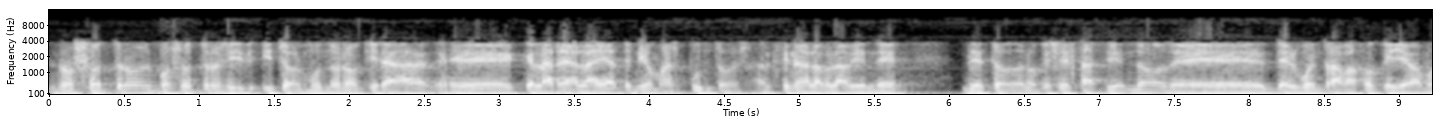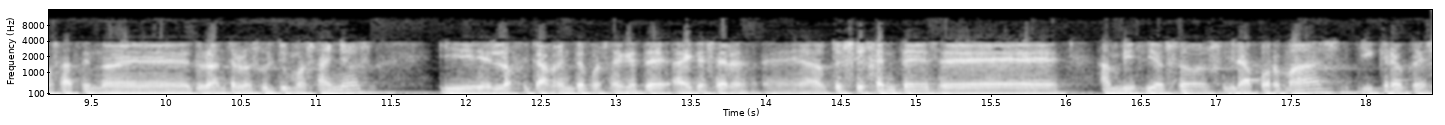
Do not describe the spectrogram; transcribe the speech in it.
nosotros, vosotros y, y, todo el mundo, ¿no? Quiera eh, que la Real haya tenido más puntos. Al final habla bien de, todo lo que se está haciendo, de, del buen trabajo que llevamos haciendo eh, durante los últimos años y lógicamente pues hay que hay que ser eh, autoexigentes, eh, ambiciosos, ir a por más y creo que es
